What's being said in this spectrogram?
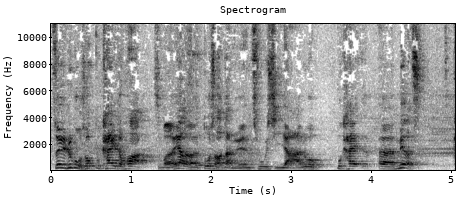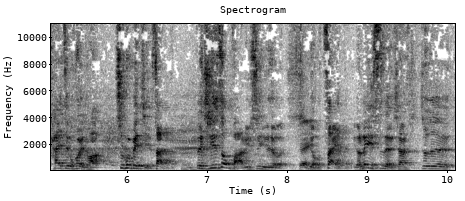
所以如果说不开的话，什么要多少党员出席啊？如果不开，呃，没有开这个会的话，是会被解散的。对，其实这种法律是有有在的，有类似的，像就是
